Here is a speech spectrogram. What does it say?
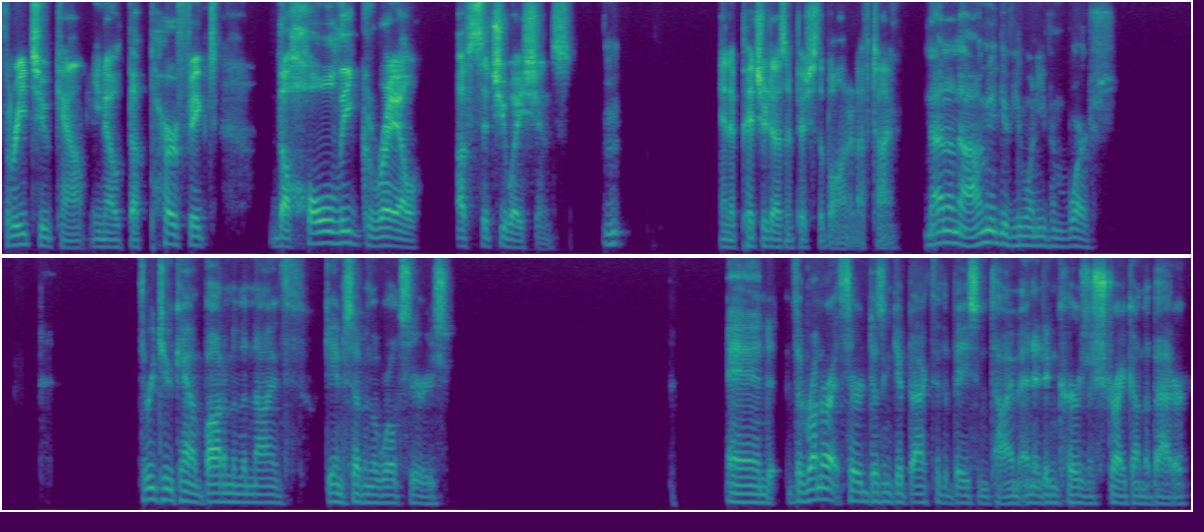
3 2 count, you know, the perfect, the holy grail of situations. Mm. And a pitcher doesn't pitch the ball in enough time. No, no, no. I'm going to give you one even worse. 3 2 count, bottom of the ninth, game seven of the World Series and the runner at third doesn't get back to the base in time and it incurs a strike on the batter.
